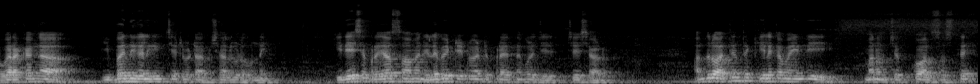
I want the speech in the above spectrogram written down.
ఒక రకంగా ఇబ్బంది కలిగించేటువంటి అంశాలు కూడా ఉన్నాయి. ఈ దేశ ప్రజాస్వామ్యం నిలబెట్టేటువంటి ప్రయత్నం కూడా చే- చేశాడు. అందులో అత్యంత కీలకమైంది మనం చెప్పుకోవాల్సి వస్తే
